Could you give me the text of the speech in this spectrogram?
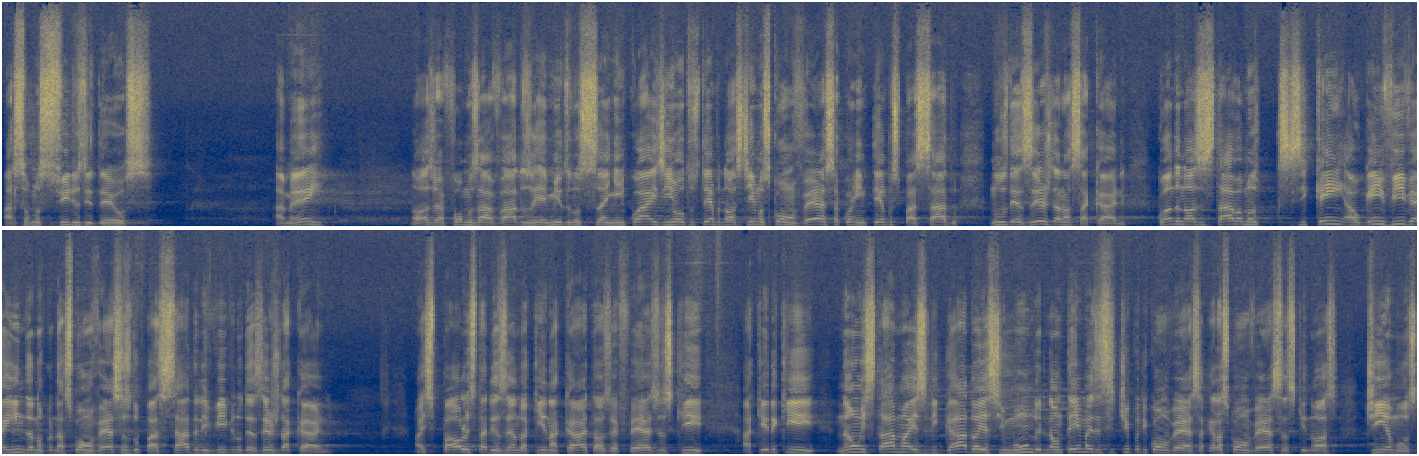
nós somos filhos de Deus. Amém? Nós já fomos lavados e remidos no sangue, em quais em outros tempos nós tínhamos conversa com, em tempos passados, nos desejos da nossa carne. Quando nós estávamos, se quem alguém vive ainda no, nas conversas do passado, ele vive no desejo da carne. Mas Paulo está dizendo aqui na carta aos Efésios que aquele que não está mais ligado a esse mundo, ele não tem mais esse tipo de conversa, aquelas conversas que nós tínhamos,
